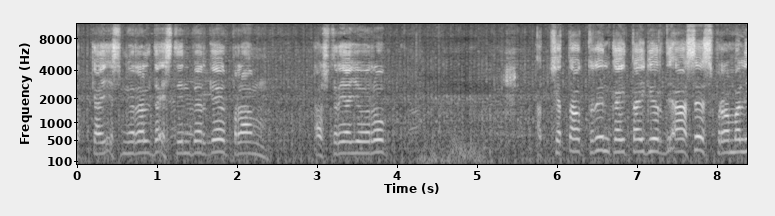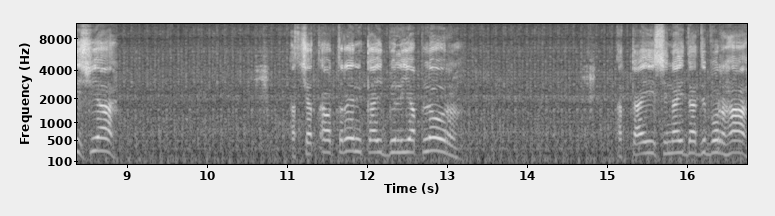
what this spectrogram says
At kay Esmeralda Steinberger from Austria, Europe. At shoutout rin kay Tiger de Aces from Malaysia. At shoutout rin kay Bilya Flor. At kay Sinaida de Borja.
